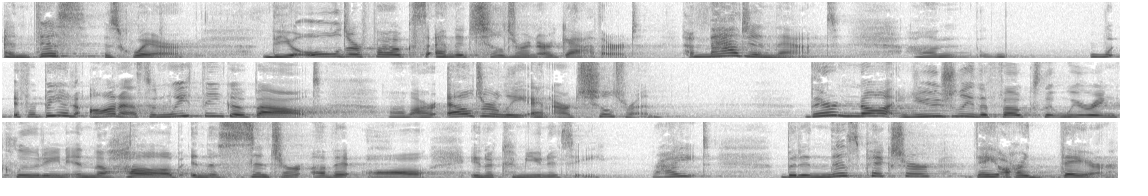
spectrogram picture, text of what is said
And this is where the older folks and the children are gathered. Imagine that. Um, if we're being honest, when we think about um, our elderly and our children, they're not usually the folks that we're including in the hub, in the center of it all in a community, right? But in this picture, they are there.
